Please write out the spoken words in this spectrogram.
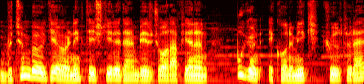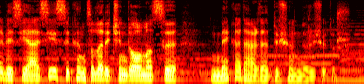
bütün bölge örnek teşkil eden bir coğrafyanın bugün ekonomik, kültürel ve siyasi sıkıntılar içinde olması ne kadar da düşündürücüdür.''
